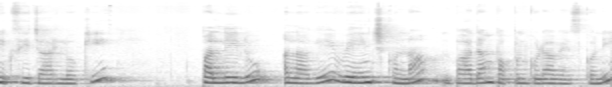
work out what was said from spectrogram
మిక్సీ జార్లోకి పల్లీలు అలాగే వేయించుకున్న బాదం పప్పును కూడా వేసుకొని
